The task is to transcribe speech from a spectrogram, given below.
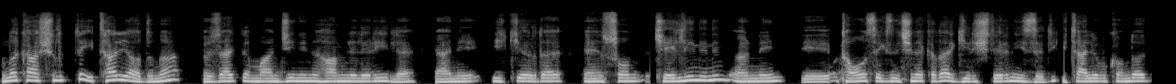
Buna karşılık da İtalya adına özellikle Mancini'nin hamleleriyle yani ilk yarıda en son Chiellini'nin örneğin e, tam 18'in içine kadar girişlerini izledik. İtalya bu konuda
